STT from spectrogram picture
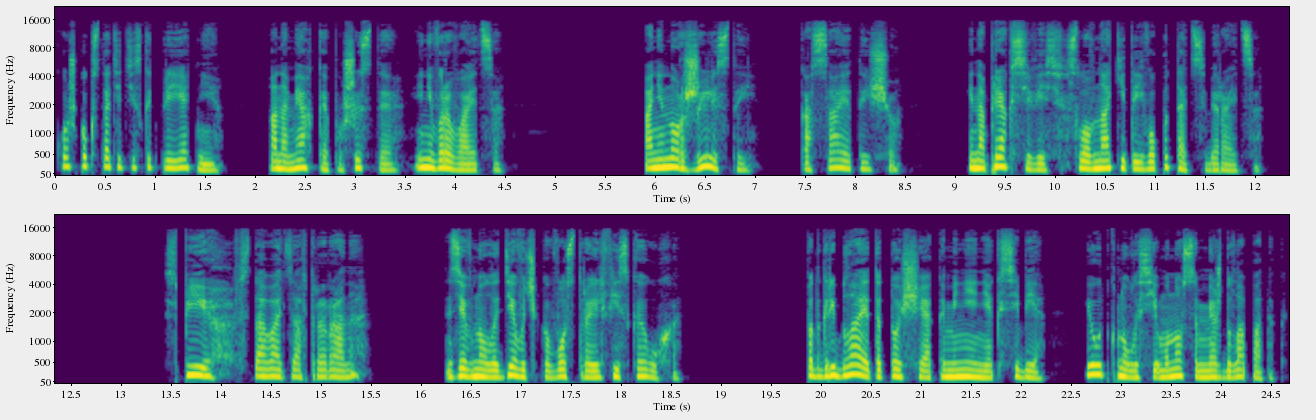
Кошку, кстати, тискать приятнее. Она мягкая, пушистая и не вырывается. А Нинор жилистый, коса это еще. И напрягся весь, словно Акита его пытать собирается. «Спи, вставать завтра рано», — зевнула девочка в острое эльфийское ухо. Подгребла это тощее окаменение к себе и уткнулась ему носом между лопаток.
